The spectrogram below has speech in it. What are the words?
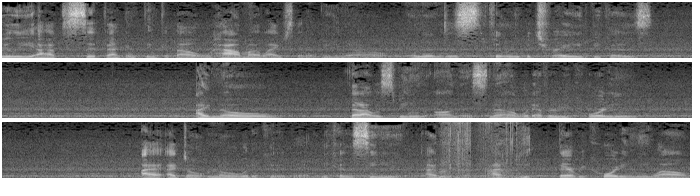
really I have to sit back and think about how my life's going to be now. And then just feeling betrayed because I know that I was being honest. Now, whatever recording I, I don't know what it could have been because see, I'm, I, he, they're recording me while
